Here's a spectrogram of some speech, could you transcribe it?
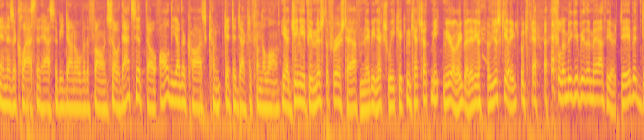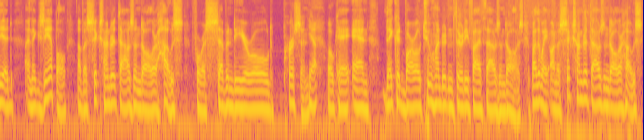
and there's a class that has to be done over the phone. So that's it, though. All the other costs come get deducted from the loan. Yeah, Jeannie, if you missed the first half, maybe next week you can catch up me, me early. But anyway, I'm just kidding. Okay, let me give you the math here. David did an example of a six hundred thousand dollar house for a seventy year old person. Yep. Okay, and they could borrow two hundred and thirty-five thousand dollars. By the way, on a six hundred thousand dollar house,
